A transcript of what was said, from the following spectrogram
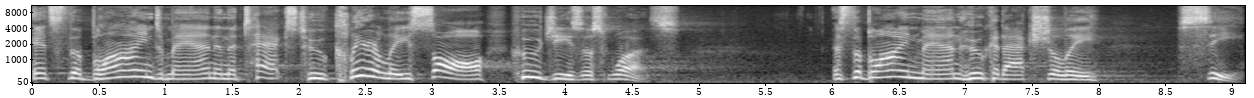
it's the blind man in the text who clearly saw who Jesus was. It's the blind man who could actually see.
